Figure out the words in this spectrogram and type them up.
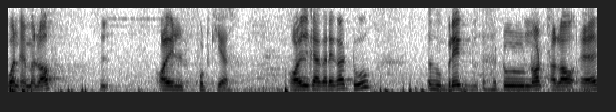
one M L of oil put किया ऑयल क्या करेगा? To break to not allow air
